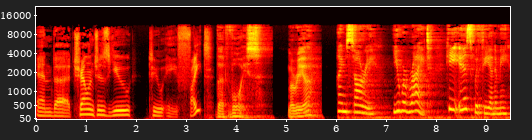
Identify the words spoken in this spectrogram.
and uh, challenges you to a fight. That voice. Maria? I'm sorry. You were right. He is with the enemy.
